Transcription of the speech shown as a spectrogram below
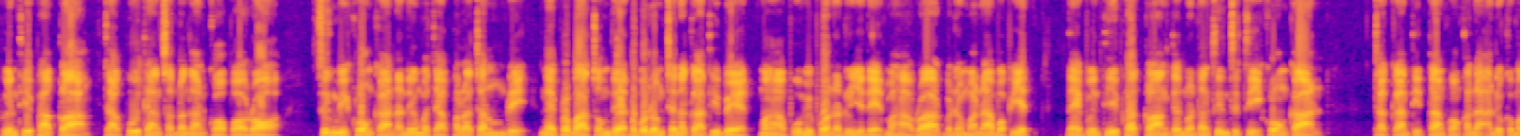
พื้นที่ภาคกลาง จากผู้แทนสำนักงานกปร ซึ่งมีโครงการอันเนื่องมาจากพระราชดำริในพระบาทสมเด็จพระบรมชนากาธิเบศรมหาภูมิพลอดุลยเดชมหาราชบรมนาถบพิตรในพื้นที่ภาคกลางจำนวนทั้งสิ้น 14 โครงการ จากการติดตามของคณะอนุกรรม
